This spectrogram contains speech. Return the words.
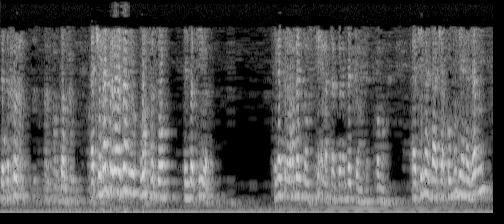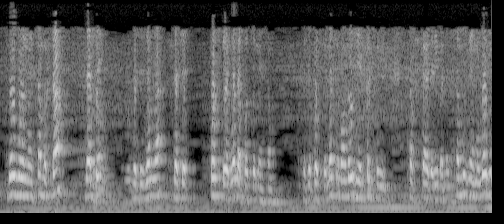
Da se prođe. Dobro. Znači ne treba zemlju lopatom izbacivati. I ne treba beton schema tako na beton se pomoći. Znači ne znači ako bude na zemlji, dovoljno je samo šta da se, da se zemlja, da se pospe voda pod tome samo. Da se pospe. Ne treba onda uzeti prku i kako se kaže riba. Znači samo uzmemo vodu,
